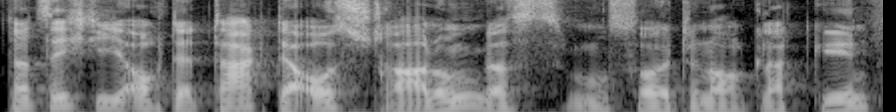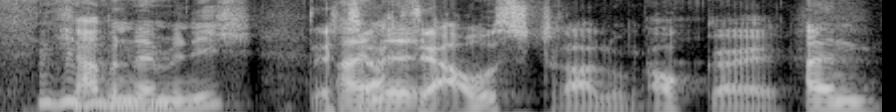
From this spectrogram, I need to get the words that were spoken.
Tatsächlich auch der Tag der Ausstrahlung. Das muss heute noch glatt gehen. Ich habe nämlich Der Tag eine, der Ausstrahlung, auch geil. ein,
